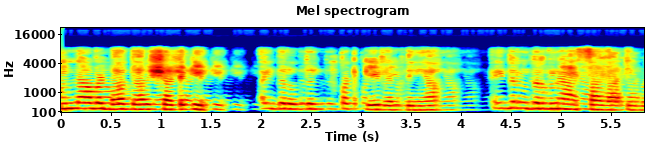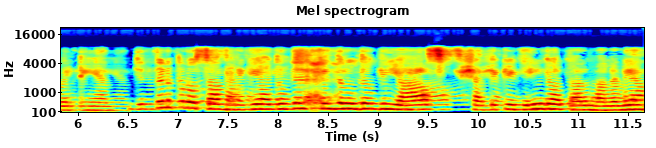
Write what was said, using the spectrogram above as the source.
ਇੰਨਾ ਵੱਡਾ ਦਰ ਛੱਡ ਕੇ ਇੱਧਰ ਉੱਧਰ ਭਟਕੇ ਫਿਰਦੇ ਆ। ਇੱਧਰ ਉੱਧਰ ਦੀਆਂ ਆਸਾਂ ਲਾ ਕੇ ਬੈਠੇ ਆ। ਜਿੱਦਣ ਭਰੋਸਾ ਬਣ ਗਿਆ ਜਿੱਦਣ ਇੱਧਰ ਉੱਧਰ ਦੀ ਆਸ ਛੱਡ ਕੇ ਗੁਰੂ ਦਾ ਦਰ ਮੰਨ ਲਿਆ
